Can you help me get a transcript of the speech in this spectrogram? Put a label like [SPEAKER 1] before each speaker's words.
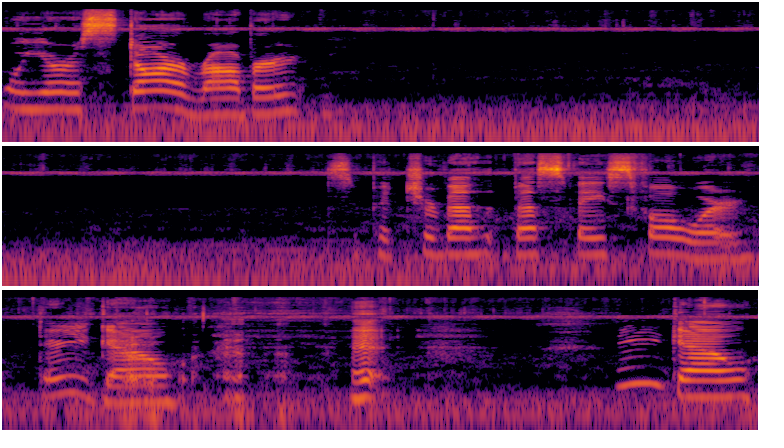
[SPEAKER 1] Well, you're a star, Robert. So put your best face forward. There you go. there you go.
